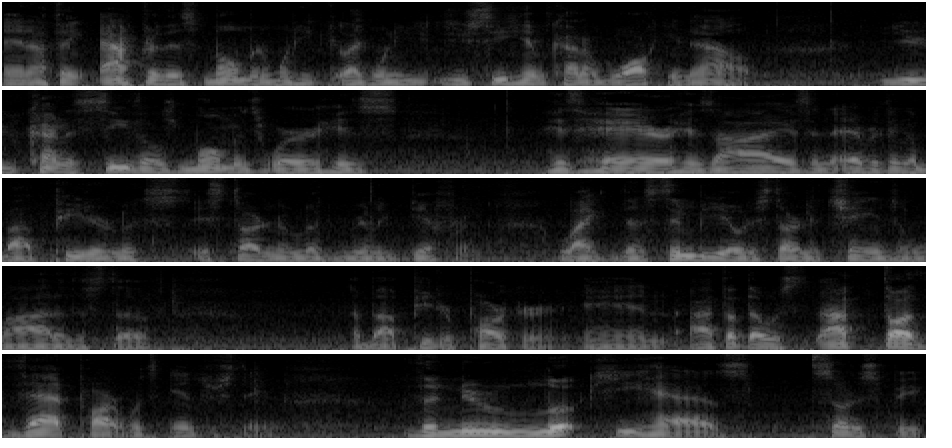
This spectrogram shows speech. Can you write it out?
and I think after this moment, when he like when you, you see him kind of walking out, you kind of see those moments where his his hair, his eyes, and everything about Peter looks is starting to look really different. Like the symbiote is starting to change a lot of the stuff about Peter Parker, and I thought that was I thought that part was interesting. The new look he has, so to speak,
